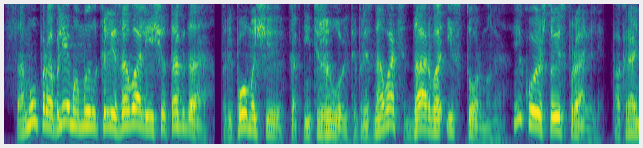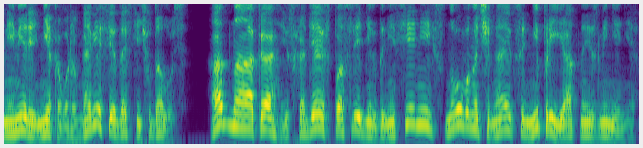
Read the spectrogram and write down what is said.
Саму проблему мы локализовали еще тогда, при помощи, как не тяжело это признавать, Дарва и Стормана, и кое-что исправили. По крайней мере, некого равновесия достичь удалось. Однако, исходя из последних донесений, снова начинаются неприятные изменения.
